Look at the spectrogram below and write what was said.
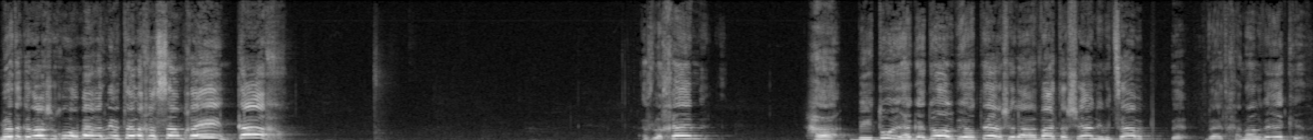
אומרת, הקדוש ברוך הוא אומר, אני נותן לך סם חיים, קח. אז לכן, הביטוי הגדול ביותר של אהבת השם נמצא ואתחנן ועקב.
